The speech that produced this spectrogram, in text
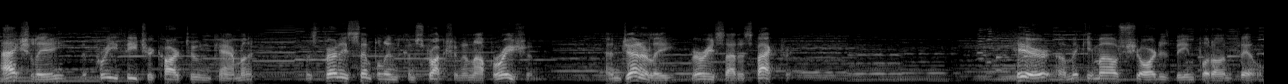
Actually, the pre-feature cartoon camera was fairly simple in construction and operation, and generally very satisfactory. Here, a Mickey Mouse short is being put on film.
